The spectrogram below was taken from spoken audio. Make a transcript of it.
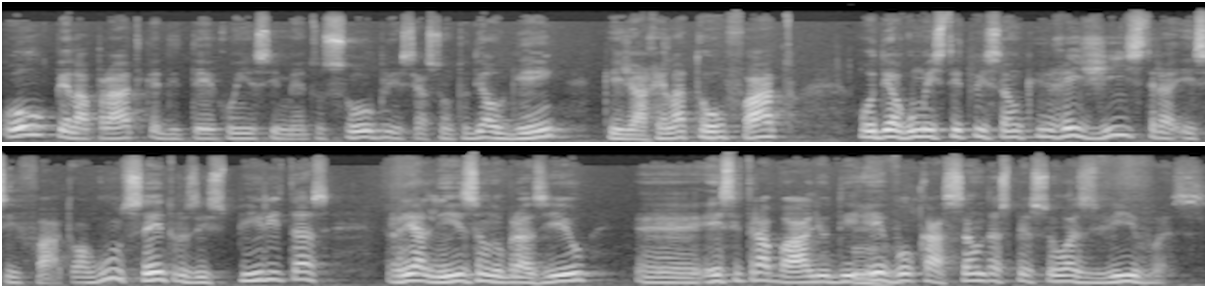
ou pela prática de ter conhecimento sobre esse assunto de alguém que já relatou o fato, ou de alguma instituição que registra esse fato. Alguns centros espíritas realizam no Brasil eh, esse trabalho de uhum. evocação das pessoas vivas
